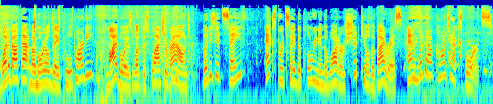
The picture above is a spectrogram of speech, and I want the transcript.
What about that Memorial Day pool party? My boys love to splash around, but is it safe? Experts say the chlorine in the water should kill the virus. And what about contact sports?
